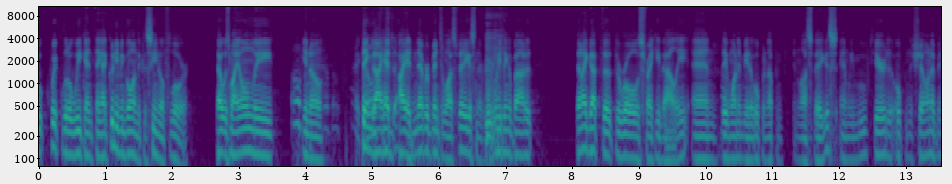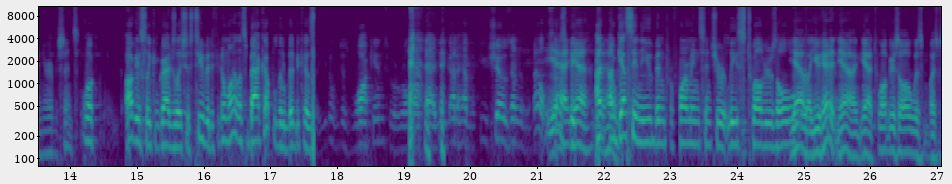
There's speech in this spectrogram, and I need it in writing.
a quick little weekend thing. I couldn't even go on the casino floor. That was my only, Oh, you know, thing that I had. I had never been to Las Vegas, never knew anything about it. Then I got the, the role as Frankie Valli, and they wanted me to open up in, in Las Vegas, and we moved here to open the show, and I've been here ever since. Well, obviously, congratulations to you. But if you don't mind, let's back up a little bit because you don't just walk into a role like that. You've got to have a few shows under the belt. so to Yeah, speak. yeah, I'm, I'm guessing that you've been performing since you were at least 12 years old. Yeah, or- well, you hit it. Yeah, yeah. 12 years old was, was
